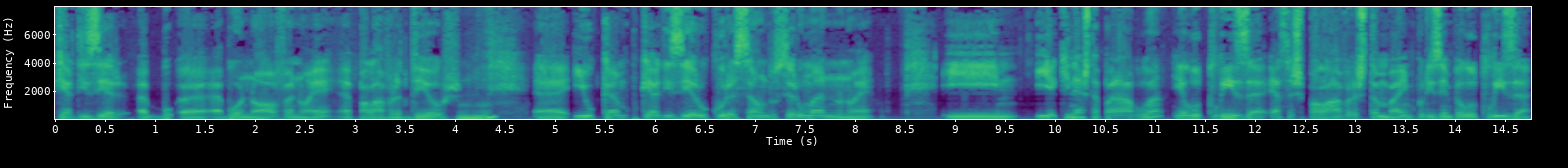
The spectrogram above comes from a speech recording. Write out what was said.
quer dizer a, a, a boa nova, não é? A palavra de Deus. Uhum. Uh, e o campo quer dizer o coração do ser humano, não é? E, e aqui nesta parábola ele utiliza essas palavras também, por exemplo, ele utiliza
